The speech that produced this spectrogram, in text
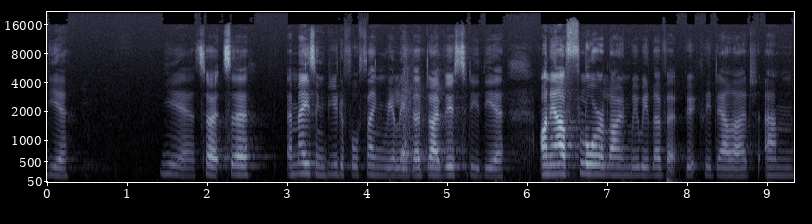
yeah. Yeah, so it's an amazing, beautiful thing, really, the diversity there. On our floor alone, where we live at Berkeley Dallard, um,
